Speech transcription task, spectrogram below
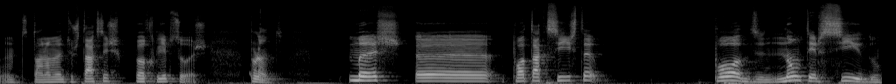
onde estão normalmente os táxis para recolher pessoas. Pronto. Mas, uh, para o taxista, pode não ter sido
